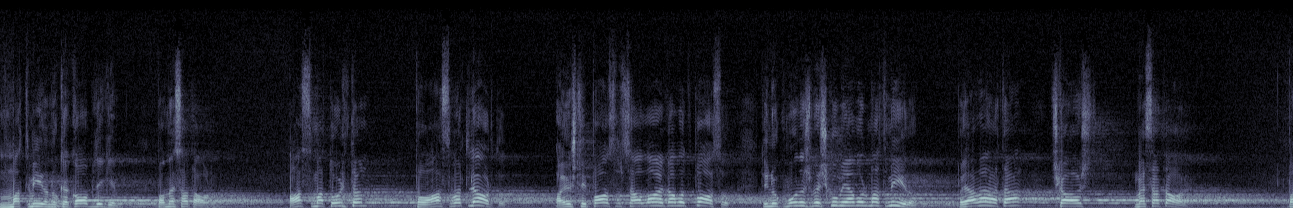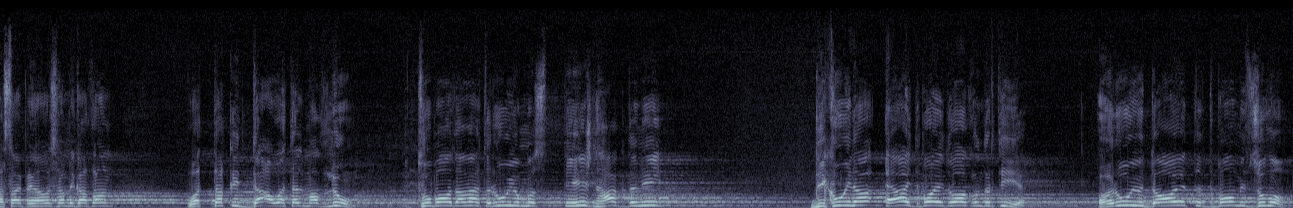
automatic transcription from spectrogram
Ma të mirën nuk e ka obligim Po mesataren As ma të ultën Po as ma të lartën Ai është i pasur se Allahu e ka bo të pasur Ti nuk mundesh me shku me ja marr ma të mirën Po ja merr ata çka është mesatare Pastaj Pejgamberi alejhi selam ka thonë Wattaki da'wat al madhlum Tu ba davet ruju mos t'i hish në hak dëni Dikujna e ai të baje dua kundër tije. Ruju duajës të të bamit zullum.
